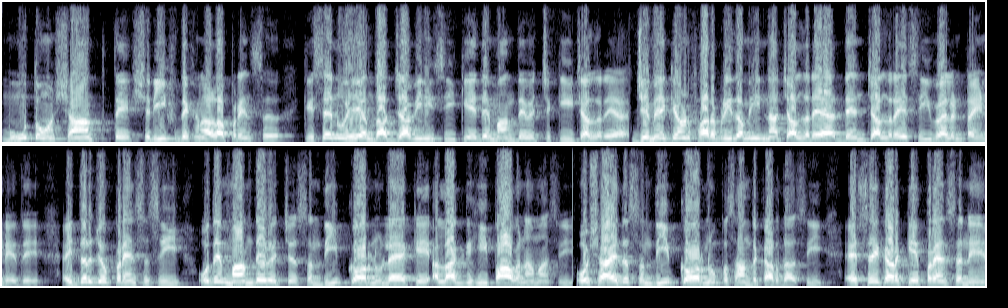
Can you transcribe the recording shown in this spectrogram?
ਮੂੰਹ ਤੋਂ ਸ਼ਾਂਤ ਤੇ ਸ਼ਰੀਫ ਦਿਖਣ ਵਾਲਾ ਪ੍ਰਿੰਸ ਕਿਸੇ ਨੂੰ ਇਹ ਅੰਦਾਜ਼ਾ ਵੀ ਨਹੀਂ ਸੀ ਕਿ ਇਹਦੇ ਮਨ ਦੇ ਵਿੱਚ ਕੀ ਚੱਲ ਰਿਹਾ ਹੈ। ਜਿਵੇਂ ਕਿ ਹੁਣ ਫਰਵਰੀ ਦਾ ਮਹੀਨਾ ਚੱਲ ਰਿਹਾ ਹੈ, ਦਿਨ ਚੱਲ ਰਹੇ ਸੀ ਵੈਲੈਂਟਾਈਨ ਡੇ ਦੇ। ਇੱਧਰ ਜੋ ਪ੍ਰਿੰਸ ਸੀ, ਉਹਦੇ ਮਨ ਦੇ ਵਿੱਚ ਸੰਦੀਪ ਕੌਰ ਨੂੰ ਲੈ ਕੇ ਅਲੱਗ ਹੀ ਭਾਵਨਾਵਾਂ ਸੀ। ਉਹ ਸ਼ਾਇਦ ਸੰਦੀਪ ਕੌਰ ਨੂੰ ਪਸੰਦ ਕਰਦਾ ਸੀ। ਐਸੇ ਕਰਕੇ ਪ੍ਰਿੰਸ ਨੇ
